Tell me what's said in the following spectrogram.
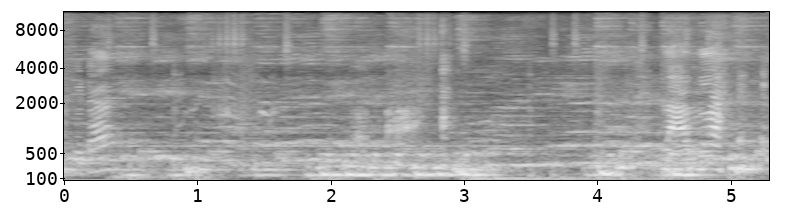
कुठं लागला.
